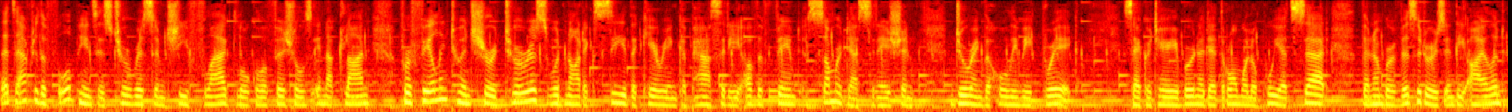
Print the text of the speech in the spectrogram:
That's after the Philippines' tourism chief flagged local officials in Aklan for failing to ensure tourists would not exceed the carrying capacity of the famed summer destination during the Holy Week break. Secretary Bernadette Romulo Puyat said the number of visitors in the island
